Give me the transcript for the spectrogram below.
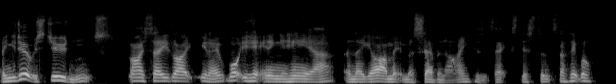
And you do it with students. I say, like, you know, what you're hitting here, and they go, oh, I'm hitting a seven nine because it's X distance. And I think, well,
